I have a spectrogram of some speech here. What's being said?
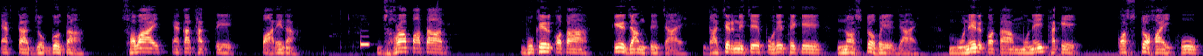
একটা যোগ্যতা। সবাই একা থাকতে পারে না। ঝরা পাতার বুকের কথা কে জানতে চায়? গাছের নিচে পড়ে থেকে নষ্ট হয়ে যায়। মনের কথা মনেই থাকে, কষ্ট হয় খুব।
